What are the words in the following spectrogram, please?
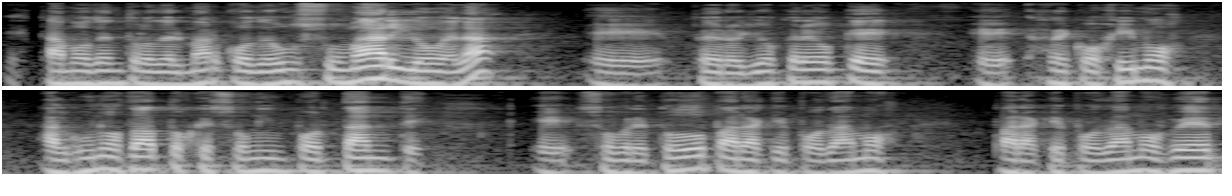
estamos dentro del marco de un sumario, ¿verdad? Eh, pero yo creo que recogimos algunos datos que son importantes, sobre todo para que podamos, para que podamos ver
